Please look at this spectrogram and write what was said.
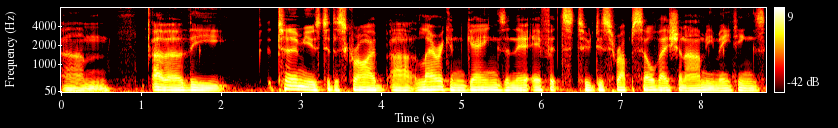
um, uh, the term used to describe uh, larrikin gangs and their efforts to disrupt Salvation Army meetings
